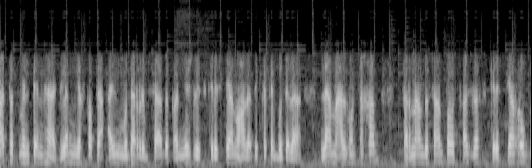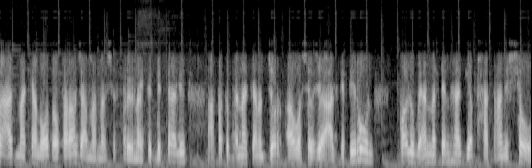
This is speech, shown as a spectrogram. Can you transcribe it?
أتت من تين هاغ لم يستطع أي مدرب سابق أن يجلس كريستيانو على دكة البدلاء لا مع المنتخب فرناندو سانتوس أجلس كريستيانو بعد ما كان وضعه تراجع مع مانشستر يونايتد. بالتالي أعتقد أنها كانت جرأة وشجاعة. الكثيرون قالوا بأن تين هاغ يبحث عن ال show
